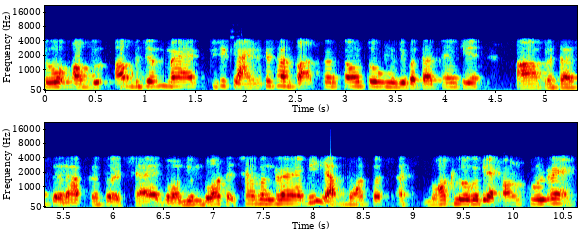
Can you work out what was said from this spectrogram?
तो अब अब जब मैं किसी क्लाइंट के साथ बात करता हूँ तो मुझे बताते हैं कि हाँ प्रसाद सर आपका तो अच्छा है वॉल्यूम बहुत अच्छा बन रहा है अभी। आप बहुत बहुत लोग अभी अकाउंट खोल रहे हैं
